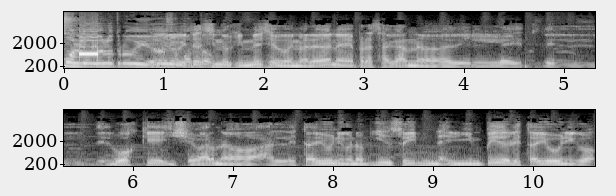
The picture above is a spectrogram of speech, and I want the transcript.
lo del otro día. Todo lo que está haciendo gimnasia con Maradona es para sacarnos del, del, del bosque y llevarnos al Estadio Único. No pienso ir ni en pedo al Estadio Único.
